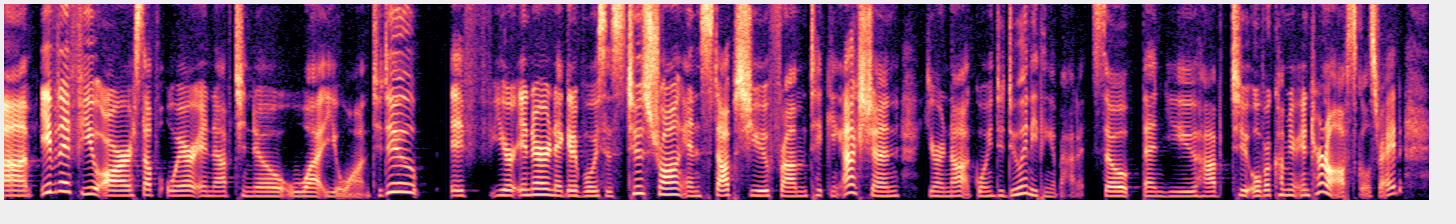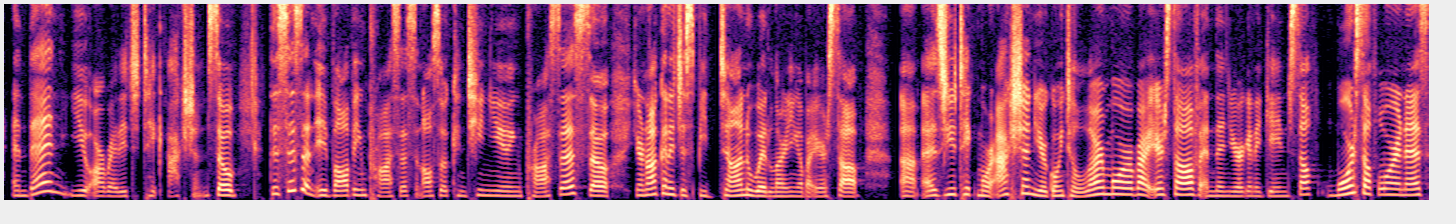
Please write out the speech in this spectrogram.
Um, even if you are self aware enough to know what you want to do, if your inner negative voice is too strong and stops you from taking action, you're not going to do anything about it. So then you have to overcome your internal obstacles, right? And then you are ready to take action. So this is an evolving process and also a continuing process. So you're not going to just be done with learning about yourself. Um, as you take more action, you're going to learn more about yourself, and then you're going to gain self more self awareness,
